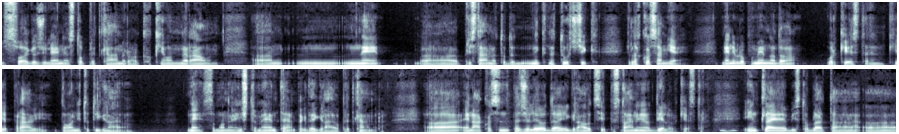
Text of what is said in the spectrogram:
svojega življenja, sto pred kamero, kako je on naraven. Um, ne uh, pristajam na to, da nek naturščik lahko sam je. Meni je bilo pomembno, da orkester, ki je pravi, da oni tudi igrajo. Ne samo na inštrumente, ampak da igrajo pred kamero. Uh, enako sem pa želel, da igravci postanejo del orkestra. Uh mhm. -huh. In tle je v bistvu bila ta, uh,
